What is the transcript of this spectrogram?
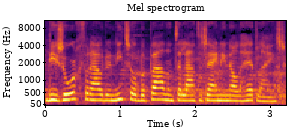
die zorgverhouden niet zo bepalend te laten zijn in alle headlines?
